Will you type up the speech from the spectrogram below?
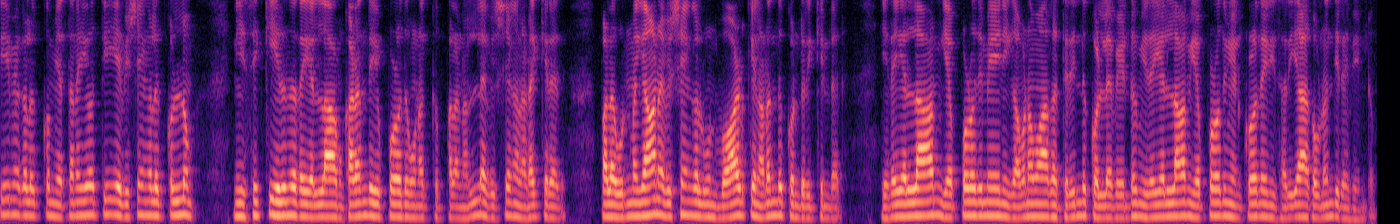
தீமைகளுக்கும் எத்தனையோ தீய விஷயங்களுக்குள்ளும் நீ சிக்கி இருந்ததை எல்லாம் கடந்து இப்பொழுது உனக்கு பல நல்ல விஷயங்கள் நடக்கிறது. பல உண்மையான விஷயங்கள் உன் வாழ்க்கை நடந்து கொண்டிருக்கின்றது. இதையெல்லாம் எப்பொழுதுமே நீ கவனமாக தெரிந்து கொள்ள வேண்டும். இதையெல்லாம் எப்பொழுதும் என் குழந்தை நீ சரியாக உணர்ந்திட வேண்டும்.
